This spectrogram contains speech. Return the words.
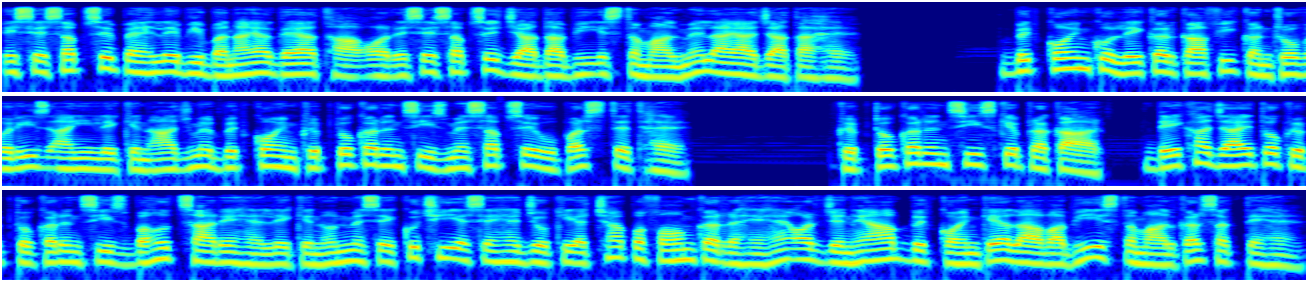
इसे सबसे पहले भी बनाया गया था और इसे सबसे ज़्यादा भी इस्तेमाल में लाया जाता है। बिटकॉइन को लेकर काफ़ी कंट्रोवरीज आई, लेकिन आज में बिटकॉइन क्रिप्टोकरेंसीज में सबसे ऊपर स्थित है। क्रिप्टोकरेंसीज के प्रकार, देखा जाए तो क्रिप्टोकरेंसीज बहुत सारे हैं, लेकिन उनमें से कुछ ही ऐसे हैं जो कि अच्छा परफॉर्म कर रहे हैं और जिन्हें आप बिटकॉइन के अलावा भी इस्तेमाल कर सकते हैं।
